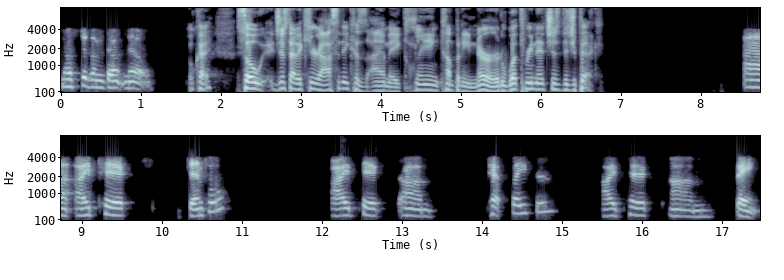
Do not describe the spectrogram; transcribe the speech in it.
Most of them don't know. Okay. So, just out of curiosity, because I am a cleaning company nerd, what three niches did you pick? Uh, I picked dental. I picked um, pet places. I picked um, banks.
